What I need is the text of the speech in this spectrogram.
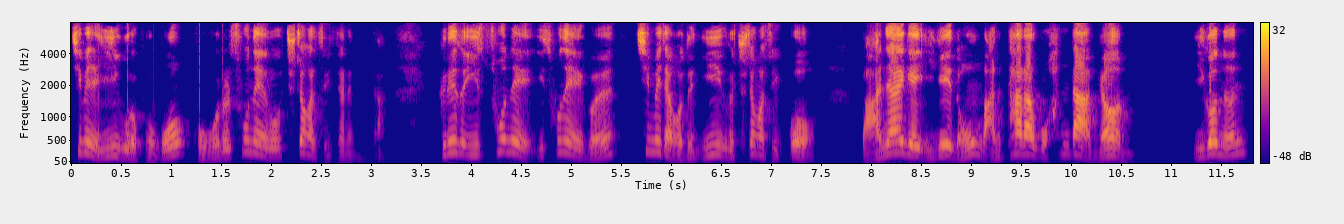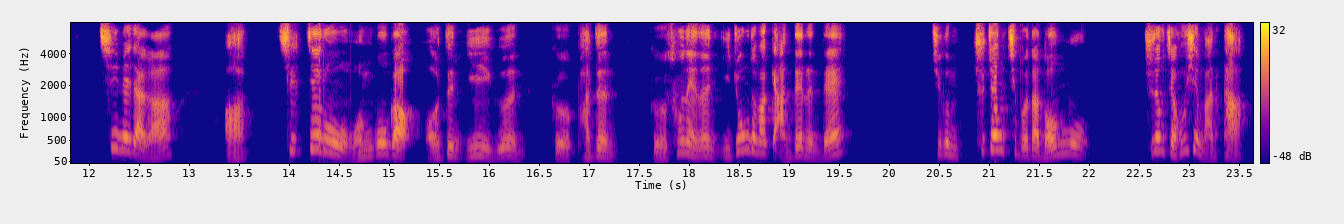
치매자 이익으로 보고 그거를 손해로 추정할 수 있다는 겁니다. 그래서 이 손해, 이 손해액을 치매자가 얻은 이익으로 추정할 수 있고 만약에 이게 너무 많다라고 한다면 이거는 침해자가 아 실제로 원고가 얻은 이익은 그 받은 그 손해는 이 정도밖에 안 되는데 지금 추정치보다 너무 추정치가 훨씬 많다.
